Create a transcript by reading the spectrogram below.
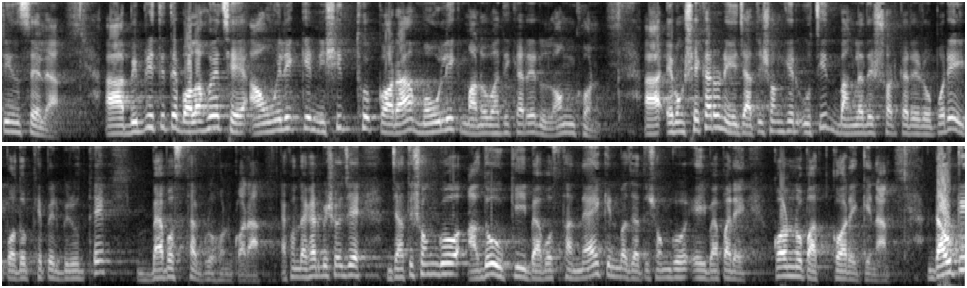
টিনসেলা। বিবৃতিতে বলা হয়েছে, আওয়ামী লীগকে নিষিদ্ধ করা মৌলিক মানবাধিকারের লঙ্ঘন। এবং সে কারণেই জাতিসংঘের উচিত বাংলাদেশ সরকারের ওপরে এই পদক্ষেপের বিরুদ্ধে ব্যবস্থা গ্রহণ করা। এখন দেখার বিষয় যে, জাতিসংঘ আদৌ কি ব্যবস্থা নেয় কিংবা জাতিসংঘ এই ব্যাপারে কর্ণপাত করে কিনা। ডাউটি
